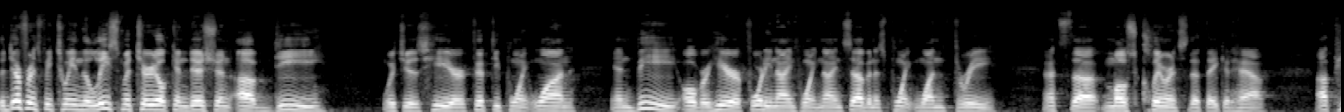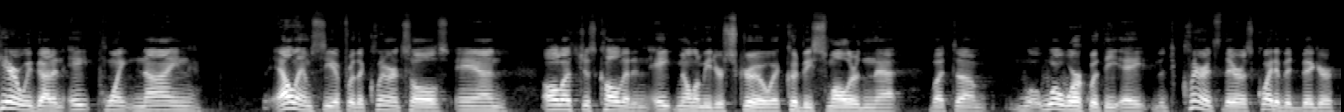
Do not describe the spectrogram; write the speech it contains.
The difference between the least material condition of D, which is here, 50.1, and B over here, 49.97 is 0.13. That's the most clearance that they could have. Up here, we've got an 8.9 LMC for the clearance holes, and oh, let's just call it an 8 millimeter screw. It could be smaller than that, but um, we'll, we'll, work with the 8. The clearance there is quite a bit bigger.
